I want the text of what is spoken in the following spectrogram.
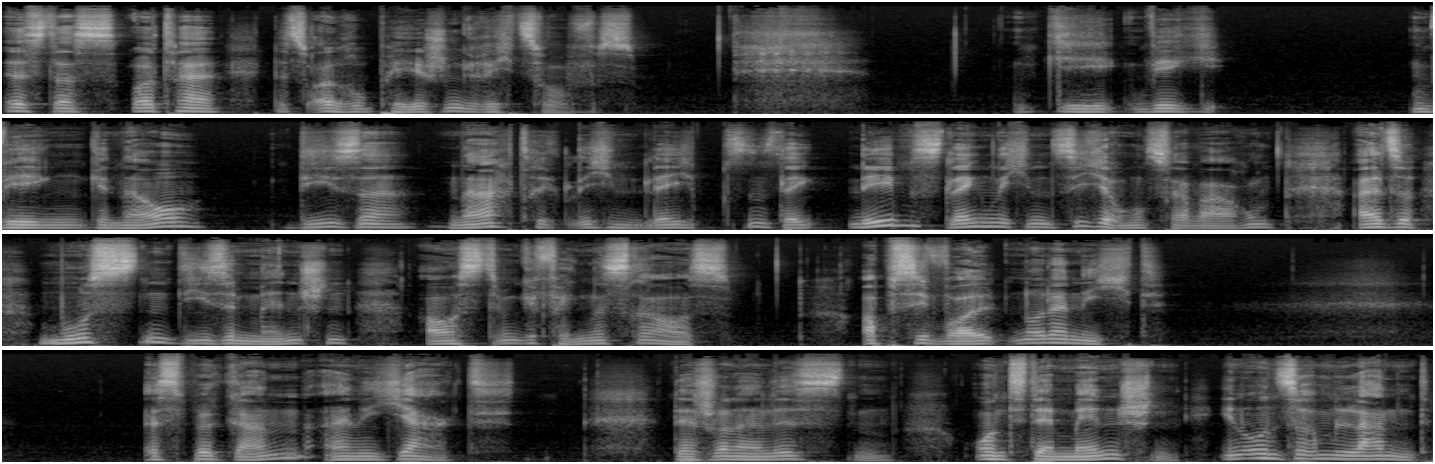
es das Urteil des Europäischen Gerichtshofes. Wegen genau dieser nachträglichen lebenslänglichen Sicherungsverwahrung, also mussten diese Menschen aus dem Gefängnis raus, ob sie wollten oder nicht. Es begann eine Jagd der Journalisten und der Menschen in unserem Land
